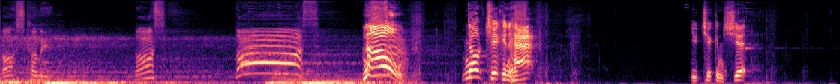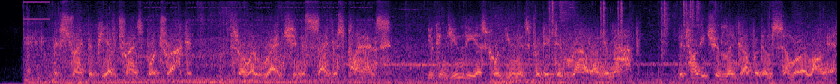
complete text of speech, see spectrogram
Boss, come in. Boss? Boss! No! No chicken hat! You chicken shit. Extract the PF transport truck. Throw a wrench into Cipher's plans. You can view the escort unit's predicted route on your map. The target should link up with them somewhere along it.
